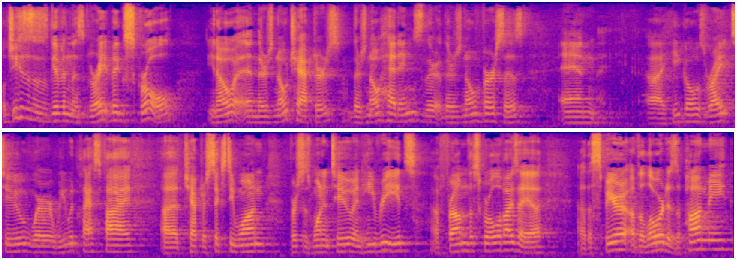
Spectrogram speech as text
Well, Jesus is given this great big scroll, you know, and there's no chapters, there's no headings, there, there's no verses, and uh, he goes right to where we would classify uh, chapter 61, verses 1 and 2, and he reads uh, from the scroll of Isaiah uh, The Spirit of the Lord is upon me,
